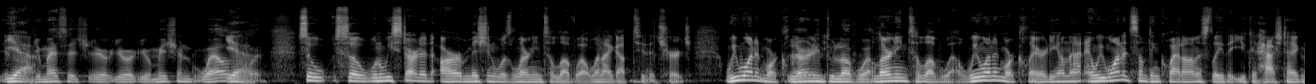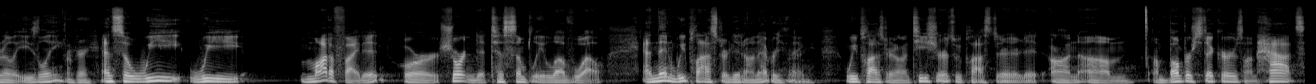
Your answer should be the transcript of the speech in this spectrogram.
You- Yeah. you message your, your your mission well. Yeah. What- So so when we started, our mission was learning to love well. When I got to the church, we wanted more clarity. Learning to love well. Learning to love well. We wanted more clarity on that, and we wanted something quite honestly that you could hashtag really easily. Okay. And so we we modified it or shortened it to simply love well, and then we plastered it on everything. We plastered it on T-shirts. We plastered it on um, on bumper stickers, on hats,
